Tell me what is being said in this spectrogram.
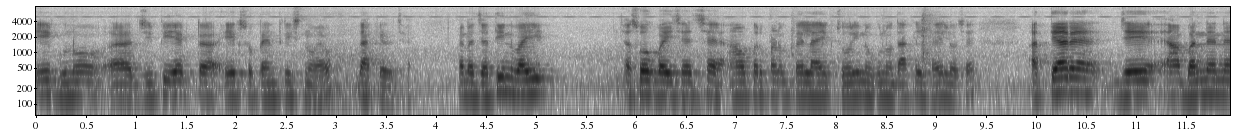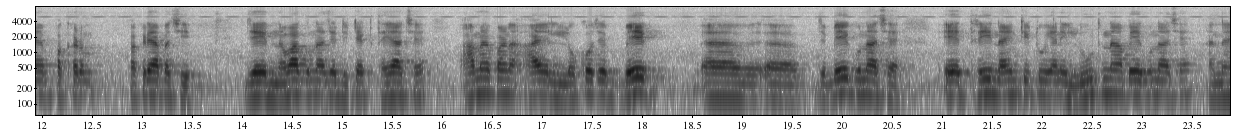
એ ગુનો જીપી એક્ટ એકસો પેંત્રીસનો એવો દાખલ છે. અને જતીનભાઈ, અશોકભાઈ છે છે, આ ઉપર પણ પહેલાં એક ચોરીનો ગુનો દાખલ થયેલો છે. અત્યારે જે આ બંનેને પકડ, પકડ્યા પછી જે નવા ગુના જે ડિટેક્ટ થયા છે, આમાં પણ આ લોકો જે બે જે બે ગુના છે એ થ્રી નાઇન્ટી ટુ યાની લૂંટના બે ગુના છે અને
